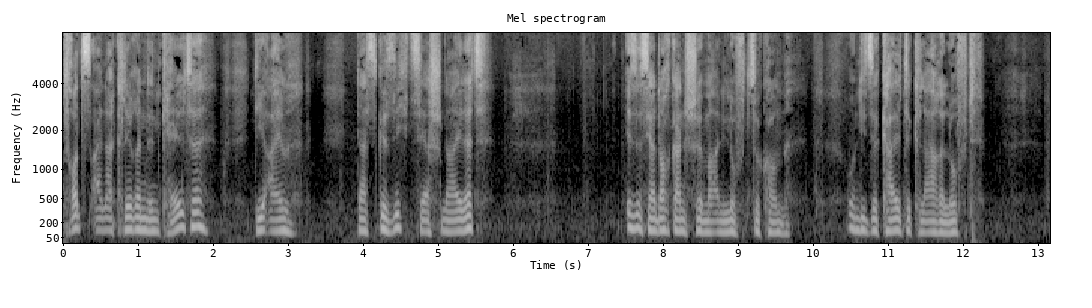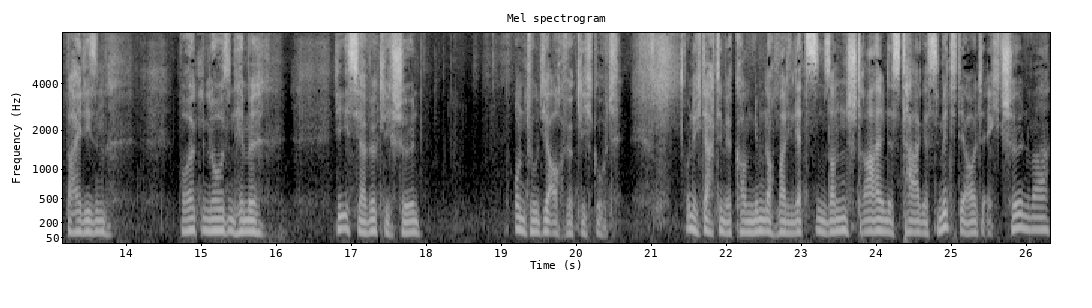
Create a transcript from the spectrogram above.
trotz einer klirrenden Kälte, die einem das Gesicht zerschneidet, ist es ja doch ganz schön mal an die Luft zu kommen. Und diese kalte, klare Luft bei diesem wolkenlosen Himmel, die ist ja wirklich schön und tut ja auch wirklich gut. Und ich dachte mir, komm, nimm noch mal die letzten Sonnenstrahlen des Tages mit, der heute echt schön war.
